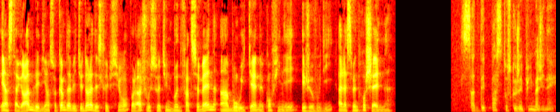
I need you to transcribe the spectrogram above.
et Instagram. Les liens sont comme d'habitude dans la description. Voilà, je vous souhaite une bonne fin de semaine, un bon week-end confiné et je vous dis à la semaine prochaine. Ça dépasse tout ce que j'ai pu imaginer.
